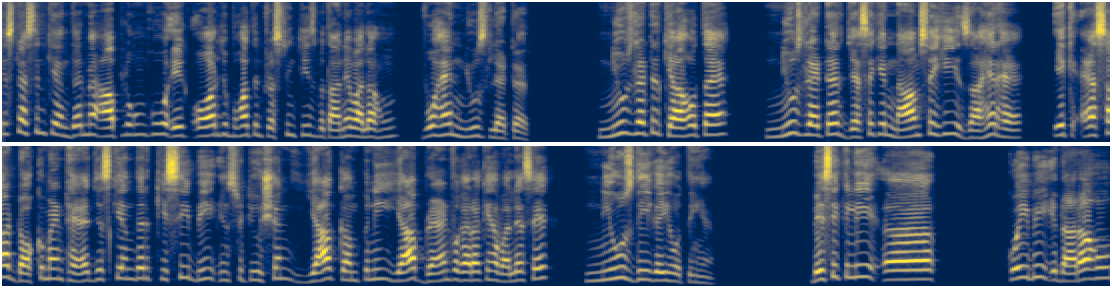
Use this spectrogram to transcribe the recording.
इस लेसन के अंदर मैं आप लोगों को एक और जो बहुत इंटरेस्टिंग चीज़ बताने वाला हूँ, वो है न्यूज़लेटर न्यूज़लेटर क्या होता है? न्यूज़लेटर जैसे कि नाम से ही ज़ाहिर है, एक ऐसा डॉक्यूमेंट है जिसके अंदर किसी भी इंस्टीट्यूशन या कंपनी या ब्रांड वगैरह के हवाले से न्यूज़ दी गई होती हैं। बेसिकली कोई भी इदारा हो,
